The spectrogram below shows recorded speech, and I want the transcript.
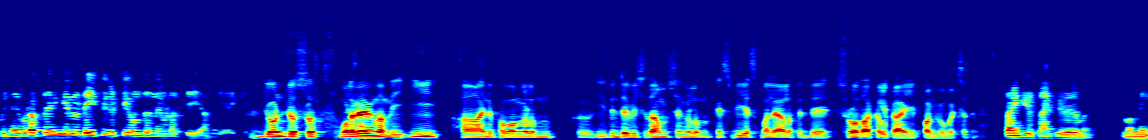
പിന്നെ ഇവിടത്തെ ഇങ്ങനെ ഡേറ്റ് കിട്ടിയോണ്ട് തന്നെ ഇവിടെ ചെയ്യാൻ ജോൺ ജോസഫ് വളരെ നന്ദി. ഈ അനുഭവങ്ങളും ഇതിന്റെ വിശദാംശങ്ങളും എസ് ബി എസ് മലയാളത്തിന്റെ ശ്രോതാക്കൾക്കായി പങ്കുവച്ചതിന്. Thank you thank you very much നന്ദി.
